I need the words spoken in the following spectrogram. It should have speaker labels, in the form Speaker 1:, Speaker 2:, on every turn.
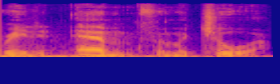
Speaker 1: rated M for mature.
